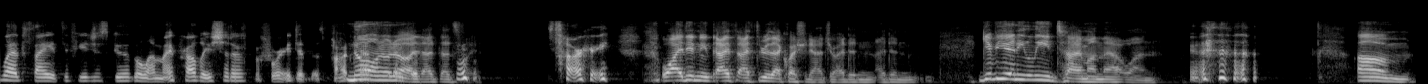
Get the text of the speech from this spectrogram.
websites if you just Google them. I probably should have before I did this podcast. No, no, no. that, that's fine. Sorry. Well, I didn't. I, I threw that question at you. I didn't. I didn't give you any lead time on that one. um.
